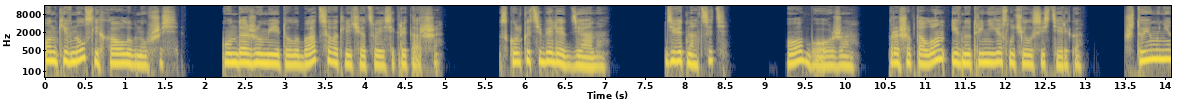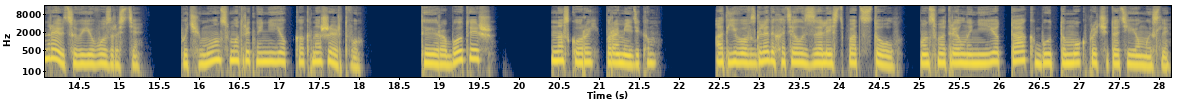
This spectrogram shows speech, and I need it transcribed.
Он кивнул, слегка улыбнувшись. Он даже умеет улыбаться, в отличие от своей секретарши. «Сколько тебе лет, Диана?» «Девятнадцать». «О, боже», — прошептал он, и внутри нее случилась истерика. Что ему не нравится в ее возрасте? Почему он смотрит на нее как на жертву? «Ты работаешь?» «На скорой, парамедиком». От его взгляда хотелось залезть под стол. Он смотрел на нее так, будто мог прочитать ее мысли.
